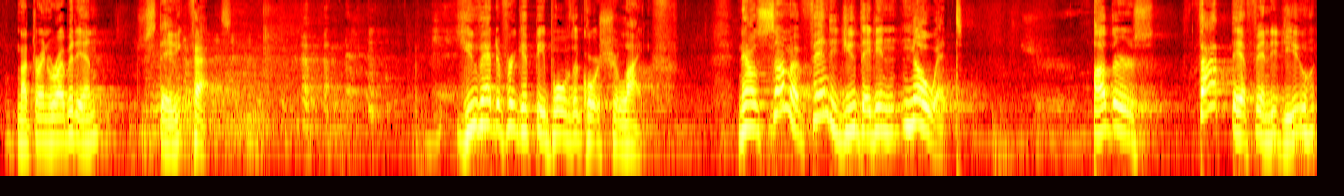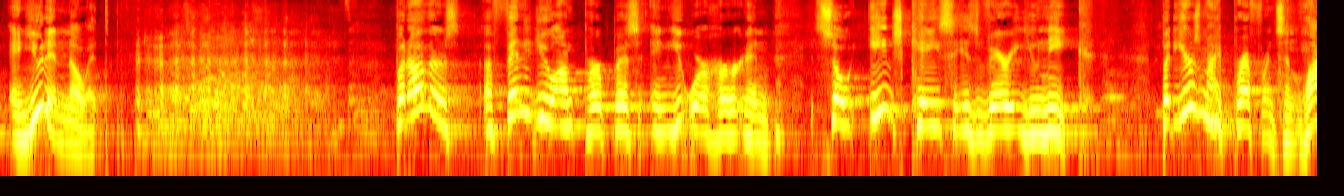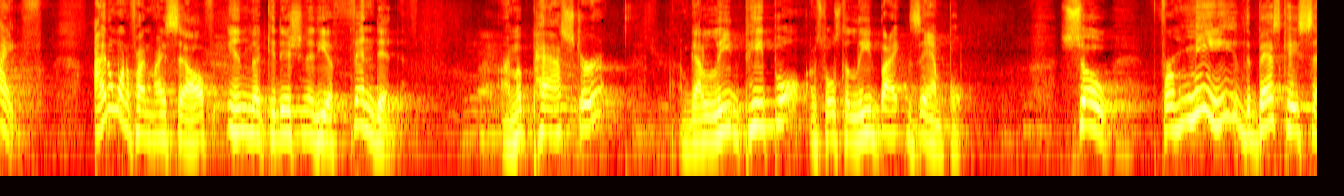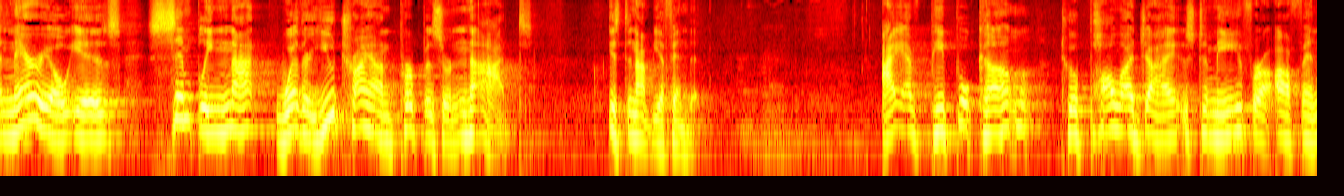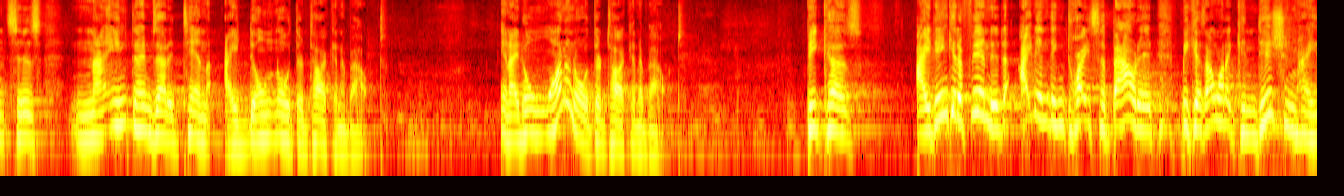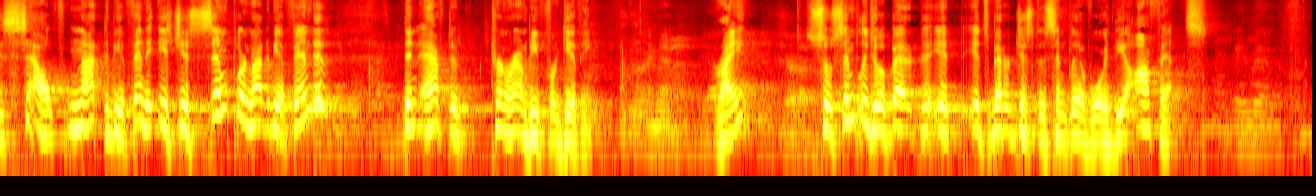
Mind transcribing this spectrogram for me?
I'm not trying to rub it in, just stating facts. You've had to forgive people over the course of your life. Now, some offended you, they didn't know it. Others thought they offended you, and you didn't know it. but others offended you on purpose, and you were hurt. And so each case is very unique. But here's my preference in life I don't want to find myself in the condition of the offended. I'm a pastor, I've got to lead people, I'm supposed to lead by example. So, for me, the best case scenario is simply not whether you try on purpose or not, is to not be offended. I have people come to apologize to me for offenses, nine times out of ten, I don't know what they're talking about. And I don't want to know what they're talking about. Because I didn't get offended. I didn't think twice about it because I want to condition myself not to be offended. It's just simpler not to be offended than to have to turn around and be forgiving. Right? So simply to a better, it, it's better just to simply avoid the offense. Amen.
